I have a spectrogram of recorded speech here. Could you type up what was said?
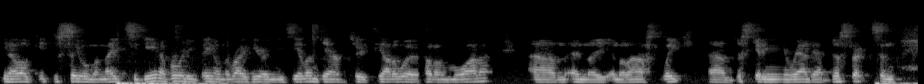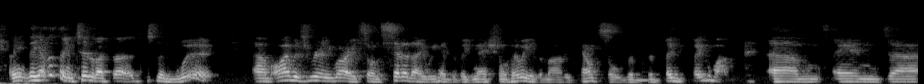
you know, I'll get to see all my mates again. I've already been on the road here in New Zealand down to Te Arawa, Tauranga Moana, um, in the in the last week, um, just getting around our districts. And I mean, the other thing too that I thought just with work, um, I was really worried. So on Saturday we had the big national hui of the Māori Council, the, the big big one, um, and uh,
